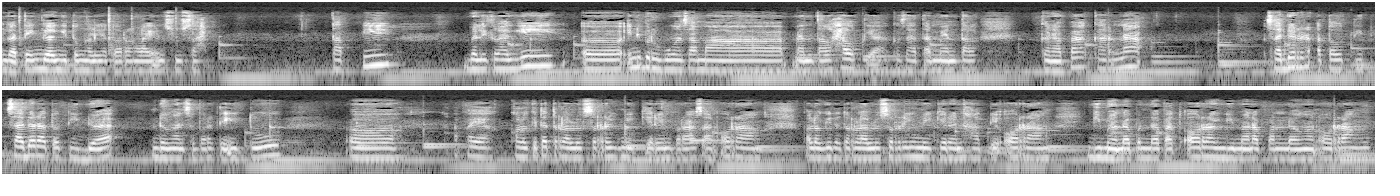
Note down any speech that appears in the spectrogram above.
nggak tega gitu ngelihat orang lain susah. Tapi balik lagi uh, ini berhubungan sama mental health ya kesehatan mental Kenapa? Karena sadar atau sadar atau tidak dengan seperti itu uh, apa ya kalau kita terlalu sering mikirin perasaan orang kalau kita terlalu sering mikirin hati orang gimana pendapat orang gimana pandangan orang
